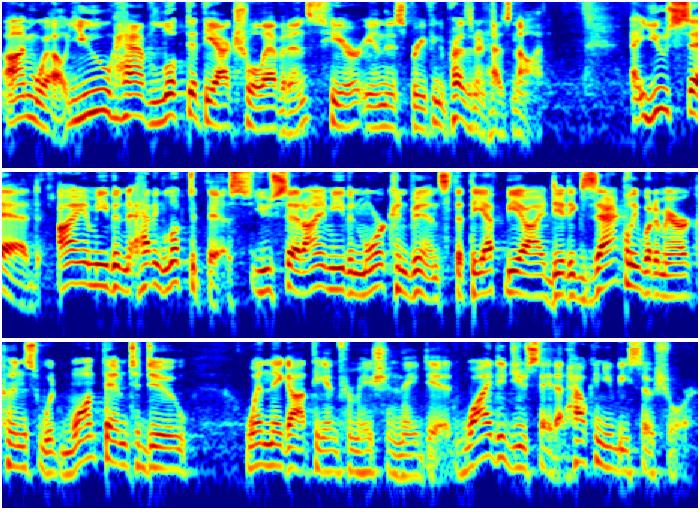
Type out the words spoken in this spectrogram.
I'm well. You have looked at the actual evidence here in this briefing. The president has not. Uh, You said, I am even, having looked at this, you said, I am even more convinced that the FBI did exactly what Americans would want them to do when they got the information they did. Why did you say that? How can you be so sure?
